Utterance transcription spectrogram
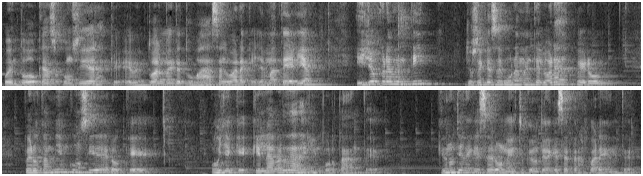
o en todo caso consideras que eventualmente tú vas a salvar aquella materia. Y yo creo en ti, yo sé que seguramente lo harás, pero, pero también considero que Oye, que, la verdad es importante, que uno tiene que ser honesto, que uno tiene que ser transparente,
